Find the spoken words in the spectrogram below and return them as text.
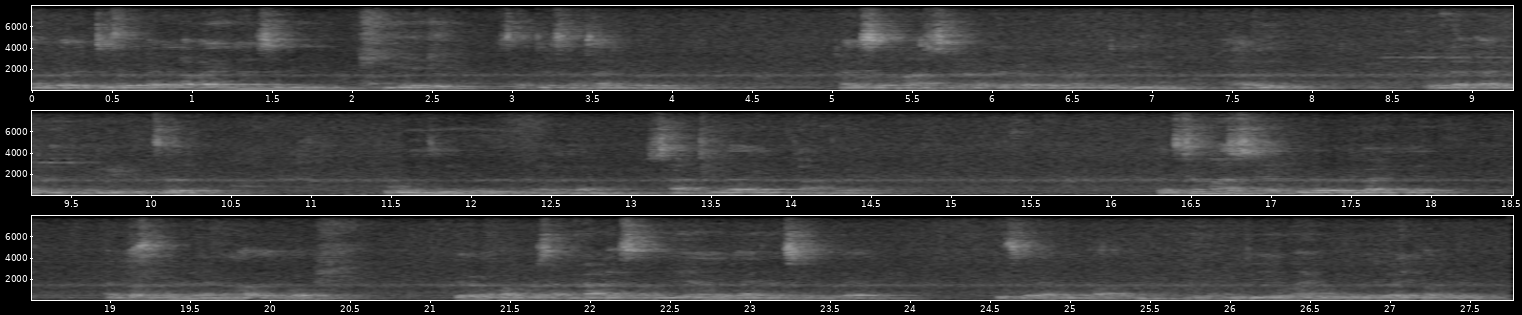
അത് വ്യത്യസ്ത മേഖലമായിരുന്നാൽ ശരി ഏത് സത്യം സംസാരിക്കുന്നതും. ടൈസൺ മാസ്റ്ററുടെ കഴിവുകൾ വരികയും അത് എല്ലാ കാര്യങ്ങളും നേടിയെടുത്ത് പോവുകയും ചെയ്യുന്നത് നിങ്ങളെല്ലാം സാക്ഷികളായി കാണുക ടൈസൺ മാസ്റ്റർ ഇവിടെ പരിപാടിക്ക് അല്പസമയം വേണമെന്ന് പറയുമ്പോൾ ഇവിടെ പറഞ്ഞ സംഘാടക സമിതിയെ ഗൈഡൻസ് ഇവിടെ എത്തിച്ചേരാമെന്ന് പറഞ്ഞു ഈ വിജയമായ ഒരു പരിപാടി പങ്കെടുക്കും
